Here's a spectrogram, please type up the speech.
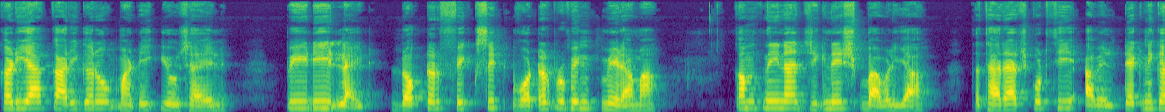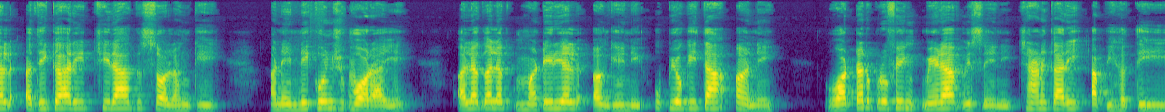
કડિયા કારીગરો માટે યોજાયેલ પીડી લાઇટ ડૉક્ટર ફિક્સિટ વોટરપ્રૂફિંગ મેળામાં કંપનીના જિગ્નેશ બાવળિયા તથા રાજકોટથી આવેલ ટેકનિકલ અધિકારી ચિરાગ સોલંકી અને નિકુંજ વોરાએ અલગ અલગ મટીરિયલ અંગેની ઉપયોગિતા અને વોટરપ્રૂફિંગ મેળા વિશેની જાણકારી આપી હતી.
